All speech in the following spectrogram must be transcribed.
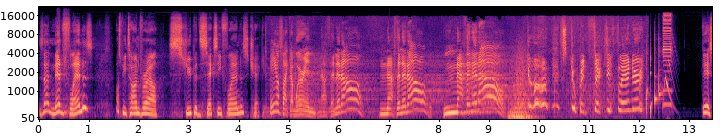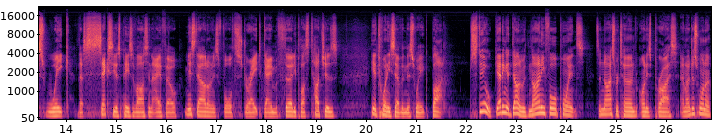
is that Ned Flanders? Must be time for our stupid, sexy Flanders check in. Feels like I'm wearing nothing at all. Nothing at all. Nothing at all. Stupid sexy Flanders! This week, the sexiest piece of arse in AFL missed out on his fourth straight game of 30 plus touches. He had 27 this week, but still getting it done with 94 points. It's a nice return on his price, and I just want to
